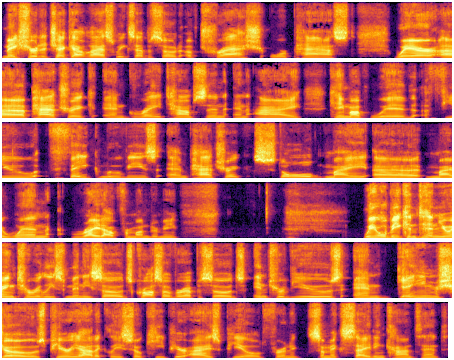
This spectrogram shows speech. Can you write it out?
Make sure to check out last week's episode of Trash or Past, where uh, Patrick and Gray Thompson and I came up with a few fake movies, and Patrick stole my uh, my win right out from under me. We will be continuing to release minisodes, crossover episodes, interviews, and game shows periodically. So keep your eyes peeled for an, some exciting content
